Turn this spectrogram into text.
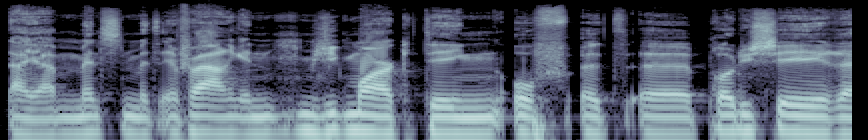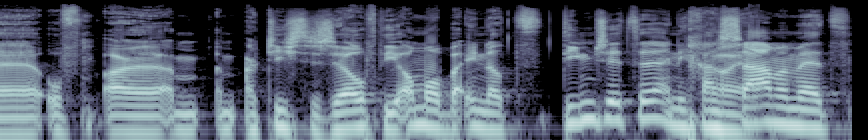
nou ja, mensen met ervaring in muziekmarketing of het produceren of artiesten zelf, die allemaal in dat team zitten. En die gaan Oh ja. samen met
